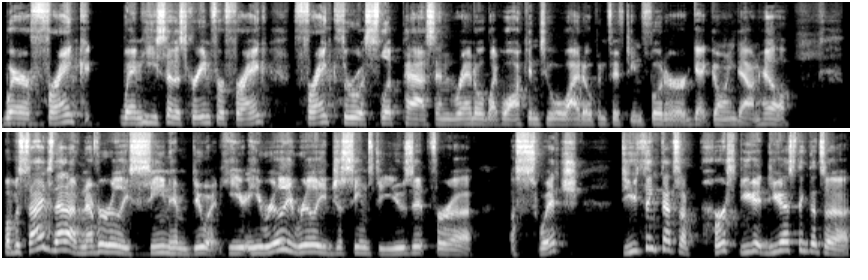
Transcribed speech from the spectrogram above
where Frank, when he set a screen for Frank, Frank threw a slip pass and Randle would like walk into a wide open 15 footer or get going downhill. But besides that, I've never really seen him do it. He he really, really just seems to use it for a, a switch. Do you think that's a person? Do you, do you guys think that's a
